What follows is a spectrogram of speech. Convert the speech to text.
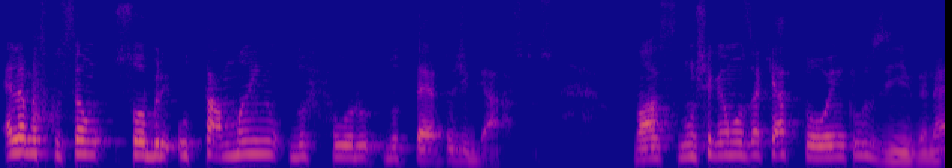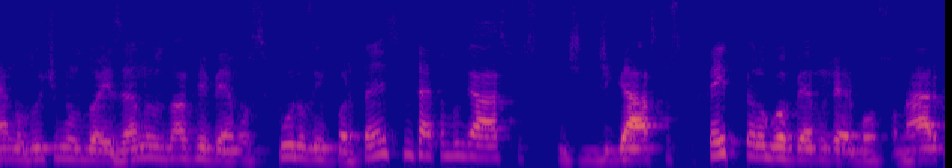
ela é uma discussão sobre o tamanho do furo do teto de gastos. Nós não chegamos aqui à toa, inclusive, né? Nos últimos dois anos, nós vivemos furos importantes no teto do gastos, de, gastos feito pelo governo Jair Bolsonaro,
